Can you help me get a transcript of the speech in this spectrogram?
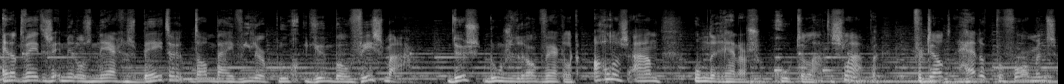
En dat weten ze inmiddels nergens beter dan bij wielerploeg Jumbo-Visma. Dus doen ze er ook werkelijk alles aan om de renners goed te laten slapen. Vertelt Head of Performance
